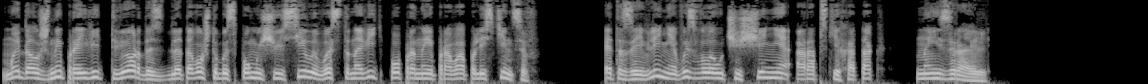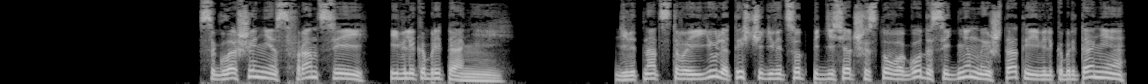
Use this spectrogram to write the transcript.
«Мы должны проявить твердость для того, чтобы с помощью силы восстановить попранные права палестинцев. Это заявление вызвало учащение арабских атак на Израиль. Соглашение с Францией и Великобританией 19 июля 1956 года Соединенные Штаты и Великобритания,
